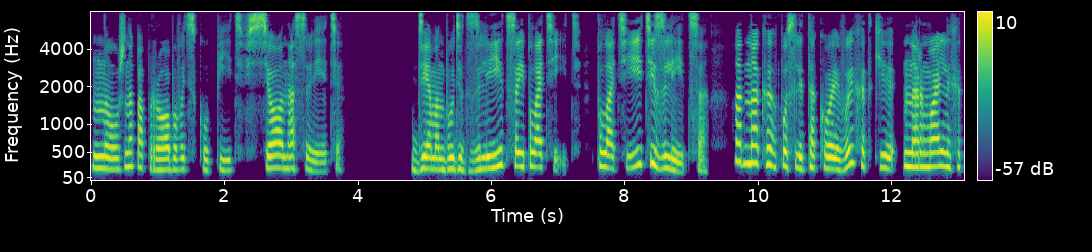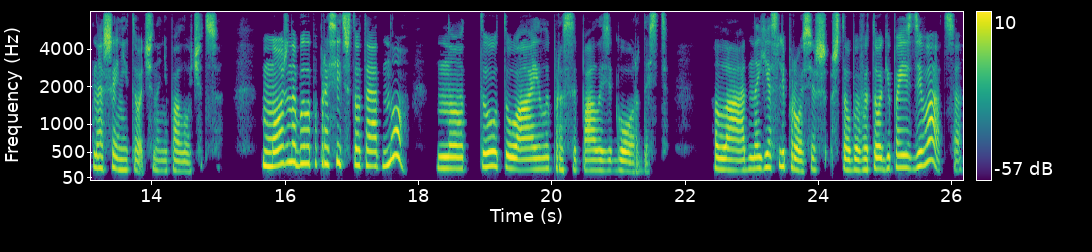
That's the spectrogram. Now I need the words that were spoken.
нужно попробовать скупить все на свете. Демон будет злиться и платить, платить и злиться. Однако после такой выходки нормальных отношений точно не получится. Можно было попросить что-то одно, но тут у Айлы просыпалась гордость. Ладно, если просишь, чтобы в итоге поиздеваться.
